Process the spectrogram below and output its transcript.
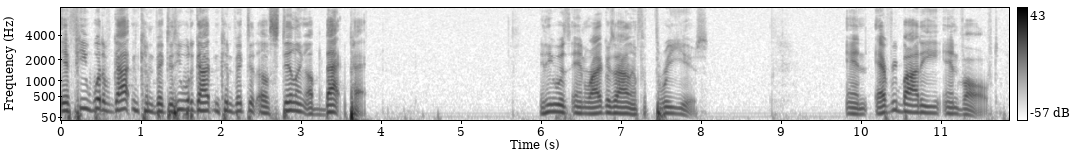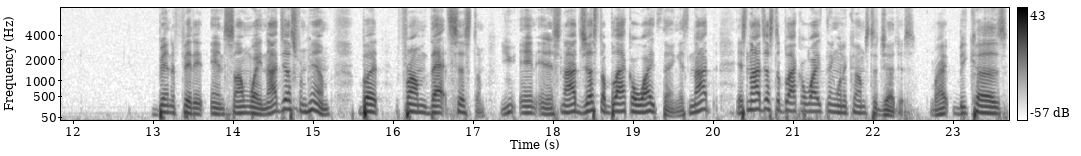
if he would have gotten convicted, he would have gotten convicted of stealing a backpack. And he was in Rikers Island for three years. And everybody involved benefited in some way, not just from him, but from that system. You and, and it's not just a black or white thing. It's not it's not just a black or white thing when it comes to judges, right? Because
